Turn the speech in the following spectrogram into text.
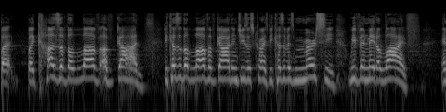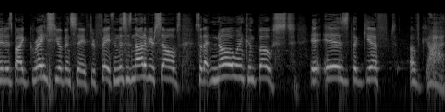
But because of the love of God, because of the love of God in Jesus Christ, because of his mercy, we've been made alive and it is by grace you have been saved through faith. And this is not of yourselves, so that no one can boast. It is the gift of God.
